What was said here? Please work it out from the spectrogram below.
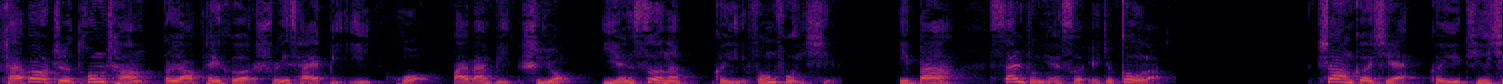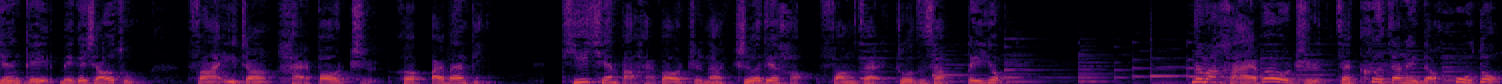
海报纸通常都要配合水彩笔或白板笔使用，颜色呢可以丰富一些。一般啊，三种颜色也就够了。上课前可以提前给每个小组发一张海报纸和白板笔，提前把海报纸呢折叠好放在桌子上备用。那么海报纸在课堂里的互动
